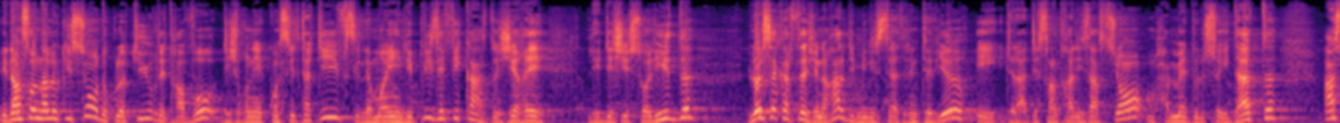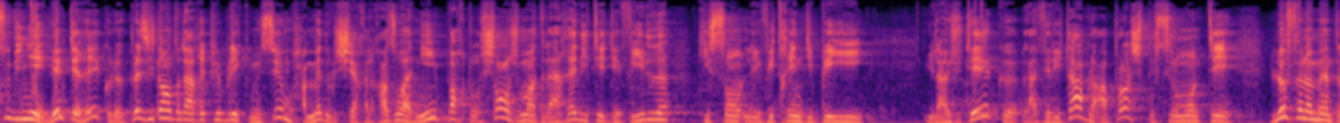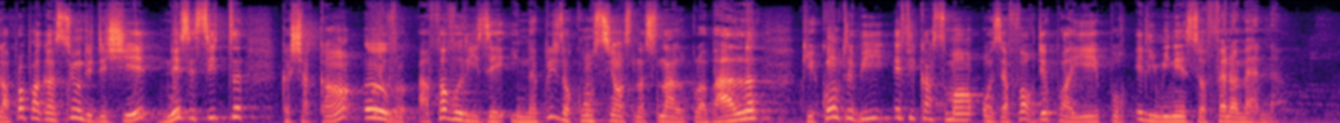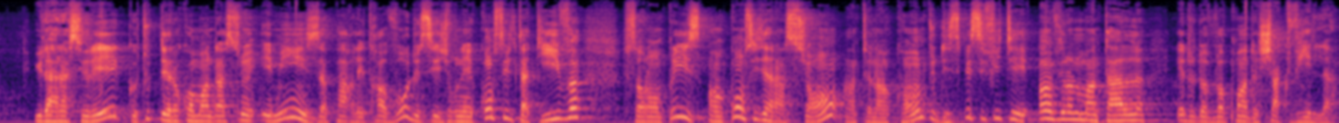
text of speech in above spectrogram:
Et dans son allocution de clôture des travaux des journées consultatives sur les moyens les plus efficaces de gérer les déchets solides, le secrétaire général du ministère de l'Intérieur et de la décentralisation, Mohamed El a souligné l'intérêt que le président de la République, M. Mohamed El-Sheikh Al-Ghazouani, porte au changement de la réalité des villes qui sont les vitrines du pays. Il a ajouté que la véritable approche pour surmonter le phénomène de la propagation des déchets nécessite que chacun œuvre à favoriser une prise de conscience nationale globale qui contribue efficacement aux efforts déployés pour éliminer ce phénomène. Il a rassuré que toutes les recommandations émises par les travaux de ces journées consultatives seront prises en considération en tenant compte des spécificités environnementales et de développement de chaque ville.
